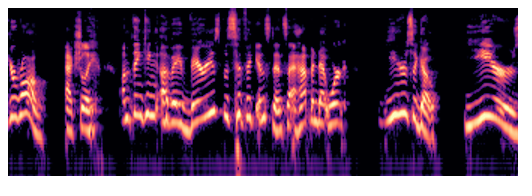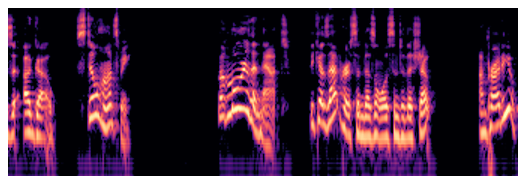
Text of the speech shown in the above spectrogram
you're wrong, actually. I'm thinking of a very specific instance that happened at work years ago. Years ago. Still haunts me. But more than that, because that person doesn't listen to this show, I'm proud of you.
